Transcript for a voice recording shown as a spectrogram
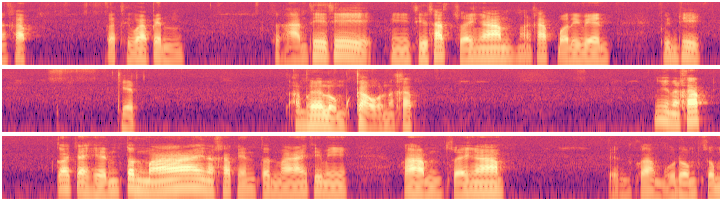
นะครับ ก็ถือว่าเป็นสถานที่ที่มีทิวทัศน์สวยงามนะครับ บริเวณพื้นที่เขตอำเภอหล่มเก่านะครับ นี่นะครับก็จะเห็นต้นไม้นะครับ เห็นต้นไม้ที่มีความสวยงาม เป็นความอุดมสม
